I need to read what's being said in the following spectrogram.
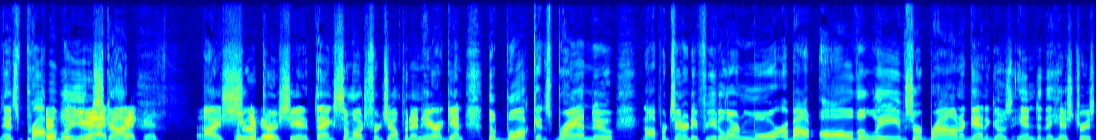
It's probably you, yeah, Scott. I I. I sure appreciate it. it. Thanks so much for jumping in here. Again, the book, it's brand new, an opportunity for you to learn more about all the leaves are brown. Again, it goes into the histories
